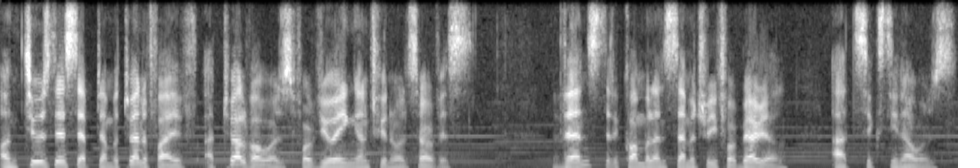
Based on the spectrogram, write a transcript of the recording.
on Tuesday, September 25 at 12 hours for viewing and funeral service. Thence to the Cumberland Cemetery for burial at 16 hours.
